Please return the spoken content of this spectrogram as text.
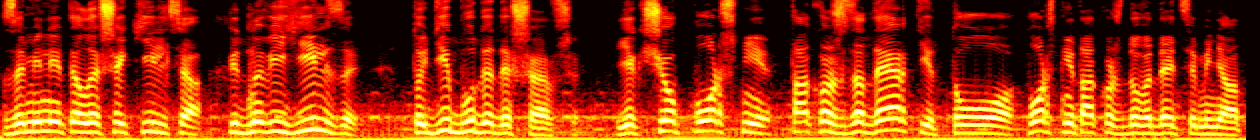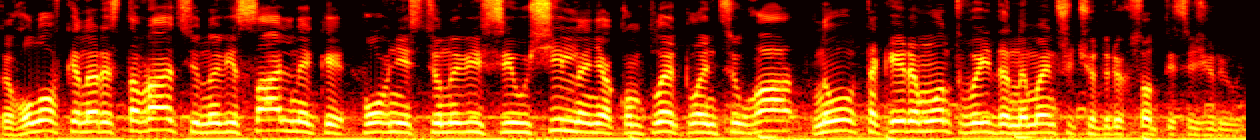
замінити лише кільця під нові гільзи, тоді буде дешевше. Якщо поршні також задерті, то поршні також доведеться міняти. Головки на реставрацію, нові сальники, повністю нові всі ущільнення, комплект ланцюга. Ну такий ремонт вийде не менше 400 тисяч гривень.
